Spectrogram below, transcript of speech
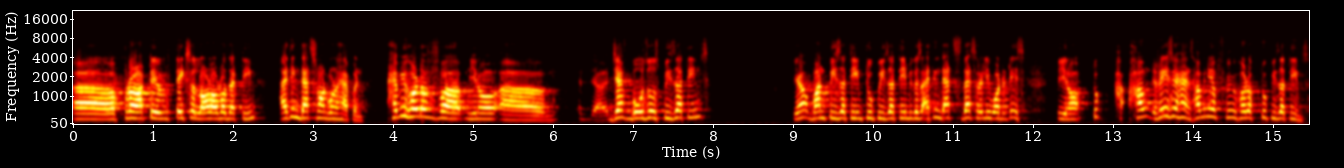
uh, productive takes a lot out of that team. I think that's not going to happen. Have you heard of, uh, you know, uh, Jeff Bezos' pizza teams? Yeah, one pizza team, two pizza team, because I think that's, that's really what it is. You know, two, how, raise your hands. How many of you heard of two pizza teams?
